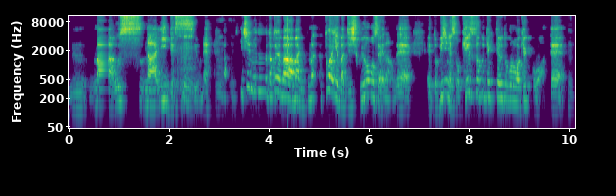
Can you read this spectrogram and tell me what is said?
うん、まあ、薄ないですよね。うんうん一部、例えば、まあ、まあ、とはいえば自粛要請なので、えっと、ビジネスを継続できているところは結構あって、うん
